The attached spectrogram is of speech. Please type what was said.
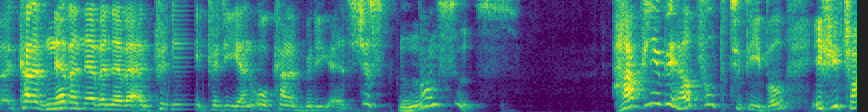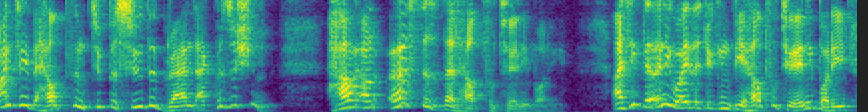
uh, kind of never, never, never, and pretty, pretty, and all kind of goody, it's just nonsense. How can you be helpful to people if you're trying to help them to pursue the grand acquisition? How on earth is that helpful to anybody? I think the only way that you can be helpful to anybody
